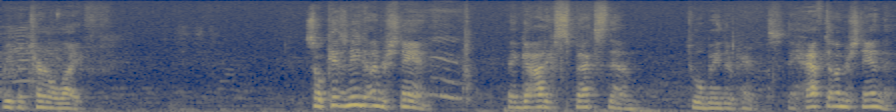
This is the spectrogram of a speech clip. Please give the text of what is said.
reap eternal life. So kids need to understand that God expects them to obey their parents. They have to understand that.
